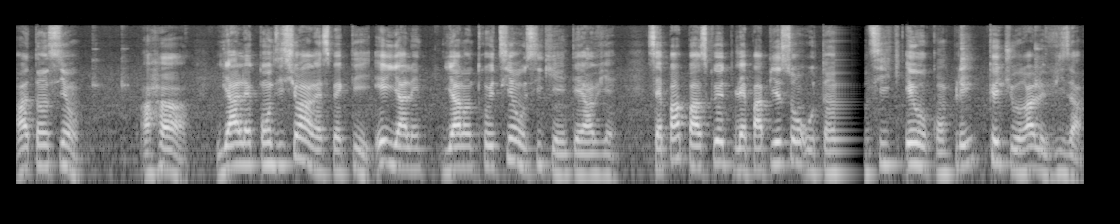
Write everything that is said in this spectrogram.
Attention. Il y a les conditions à respecter et il y a l'entretien aussi qui intervient. C'est pas parce que les papiers sont authentiques et au complet que tu auras le visa.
